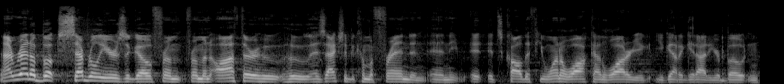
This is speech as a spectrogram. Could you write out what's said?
And I read a book several years ago from, from an author who, who has actually become a friend, and, and it, it's called If You Want to Walk on Water, You, you got to Get Out of Your Boat. And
